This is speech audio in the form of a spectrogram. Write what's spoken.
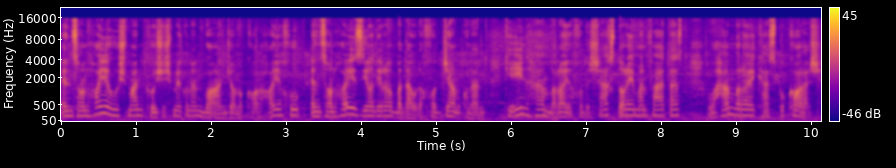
انسان های هوشمند کوشش می‌کنند با انجام کارهای خوب انسان های زیادی را به دور خود جمع کنند که این هم برای خود شخص دارای منفعت است و هم برای کسب و کارش.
